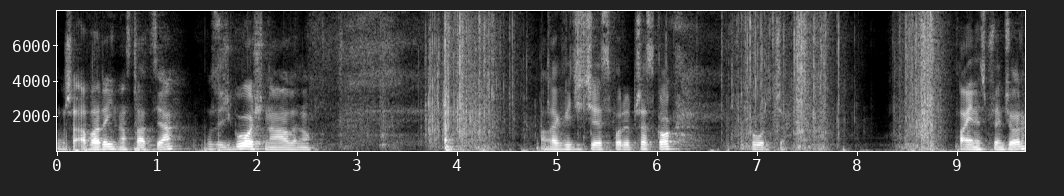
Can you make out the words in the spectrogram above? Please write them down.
Nasza awaryjna stacja. Dosyć głośna, ale no. Ale jak widzicie, jest spory przeskok. Kurczę. Fajny sprzęcior.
